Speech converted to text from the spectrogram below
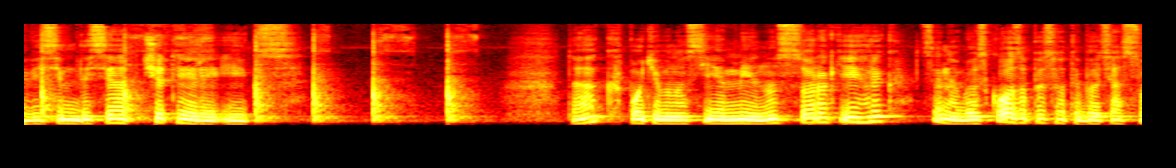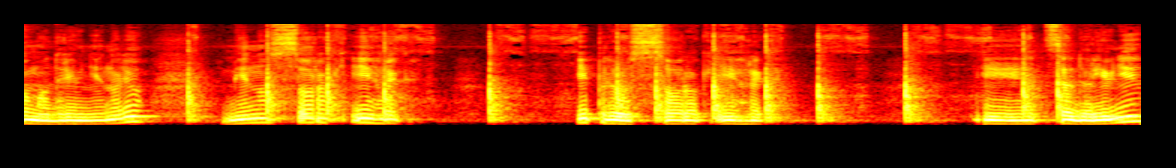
84х. Так, потім у нас є мінус 40y. Це не обов'язково записувати, бо ця сума дорівнює 0. Мінус 40y і плюс 40y. І це дорівнює.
